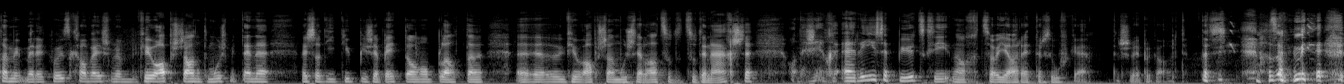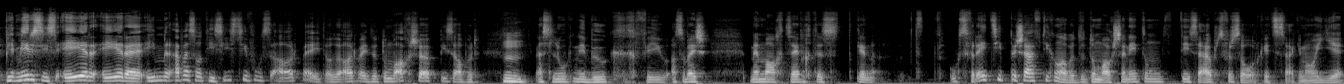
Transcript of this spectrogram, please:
damit wir gewusst haben, weißt, wie viel Abstand musst mit diesen, weißt, so die typischen Betonplatten, äh, wie viel Abstand musst du zu, zu den nächsten. Und das war einfach ein riesen Bütze, nach zwei Jahren hat er es aufgegeben. Der Schrebergarten. Ist, also bei mir, bei mir ist es eher, eher immer eben so die Sisyphus-Arbeit. Oder Arbeit, du machst etwas, aber hm. es schaut nicht wirklich viel. Also weißt, man macht es einfach das, aus Freizeitbeschäftigung, aber du, du machst es nicht um die Selbstversorgung, jetzt sage ich mal, hier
